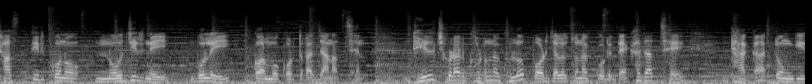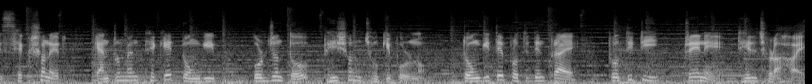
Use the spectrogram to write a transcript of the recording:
শাস্তির কোনো নজির নেই বলেই কর্মকর্তারা জানাচ্ছেন। ঢিল ছোড়ার ঘটনাগুলো পর্যালোচনা করে দেখা যাচ্ছে, ঢাকা টঙ্গী সেকশনের ক্যান্টনমেন্ট থেকে টঙ্গী পর্যন্ত ভীষণ ঝুঁকিপূর্ণ। টঙ্গীতে প্রতিদিন প্রায় প্রতিটি ট্রেনে ঢিল ছোড়া হয়।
